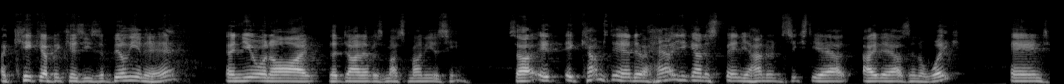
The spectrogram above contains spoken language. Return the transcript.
a kicker because he's a billionaire, and you and I that don't have as much money as him. So it, it comes down to how you're going to spend your 168 hours in a week, and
